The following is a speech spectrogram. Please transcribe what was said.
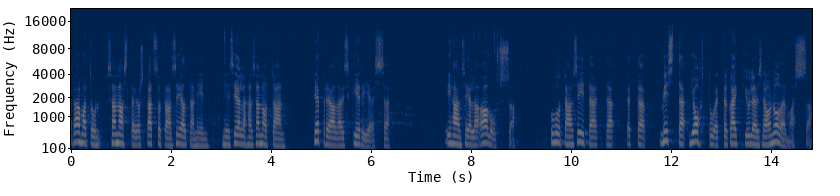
Raamatun sanasta, jos katsotaan sieltä, niin, niin siellähän sanotaan hebrealaiskirjeessä, ihan siellä alussa, puhutaan siitä, että, että mistä johtuu, että kaikki yleensä on olemassa.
